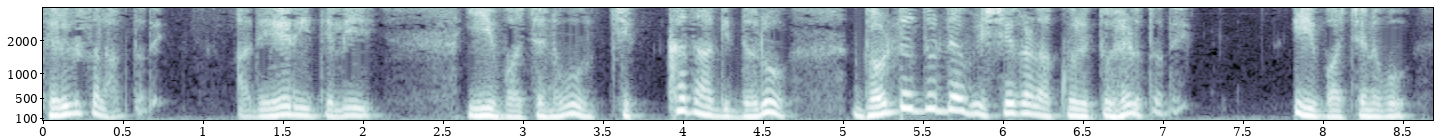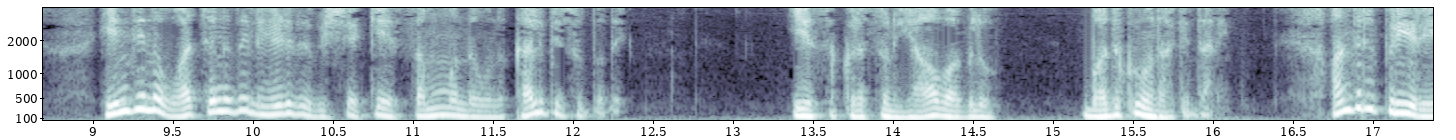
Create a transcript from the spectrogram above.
ತಿರುಗಿಸಲಾಗುತ್ತದೆ. ಅದೇ ರೀತಿಯಲ್ಲಿ ಈ ವಚನವು ಚಿಕ್ಕದಾಗಿದ್ದರೂ ದೊಡ್ಡ ದೊಡ್ಡ ವಿಷಯಗಳ ಕುರಿತು ಹೇಳುತ್ತದೆ. ಈ ವಚನವು ಹಿಂದಿನ ವಚನದಲ್ಲಿ ಹೇಳಿದ ವಿಷಯಕ್ಕೆ ಸಂಬಂಧವನ್ನು ಕಲ್ಪಿಸುತ್ತದೆ. ಯೇಸು ಕ್ರಿಸ್ತನು ಯಾವಾಗಲೂ ಬದುಕುವನಾಗಿದ್ದಾನೆ ಅಂದರೆ ಪ್ರಿಯರೇ,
